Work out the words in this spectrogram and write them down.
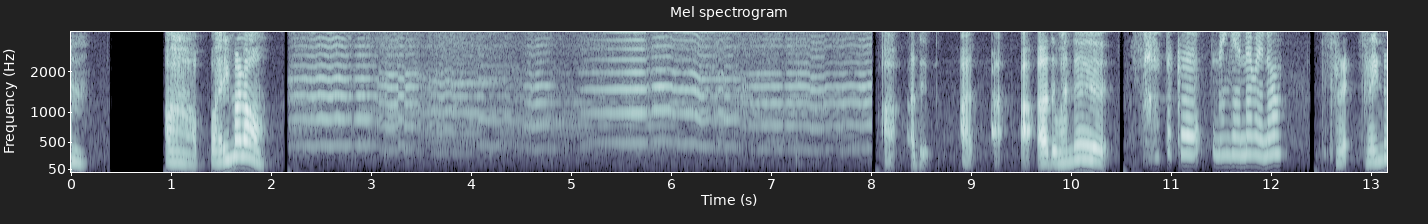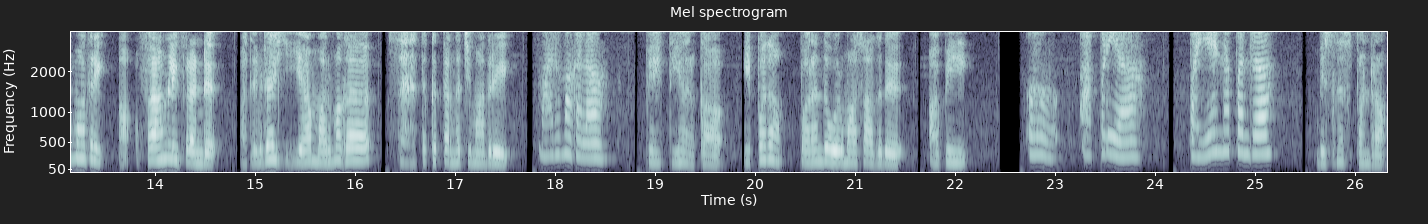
ம். ஆ பரிமளம். அது அது வந்து சரத்துக்கு நீங்க என்ன வேணும்? ஃப்ரெண்டு மாதிரி. Family friend. அதை விட என் மருமக சரத்துக்கு தங்கச்சி மாதிரி. மருமகளா? பேத்தியும் இருக்கா? இப்பதான் பிறந்து ஒரு மாசம் ஆகுது. அபி. ஓ அப்படியா? பையன் என்ன பண்றா? பிசினஸ் பண்றான்.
